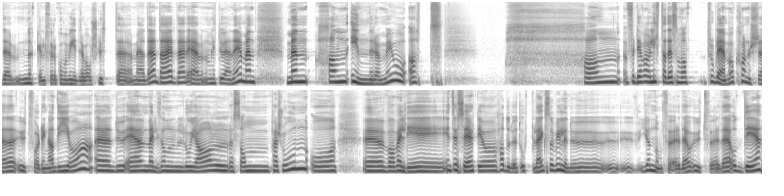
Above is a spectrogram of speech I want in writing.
det nøkkelen for å komme videre var å slutte med det. Der, der er de litt uenige. Men, men han innrømmer jo at han For det var jo litt av det som var problemet, og kanskje utfordringa di òg. Du er veldig sånn lojal som person og eh, var veldig interessert i og Hadde du et opplegg, så ville du gjennomføre det og utføre det. Og det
